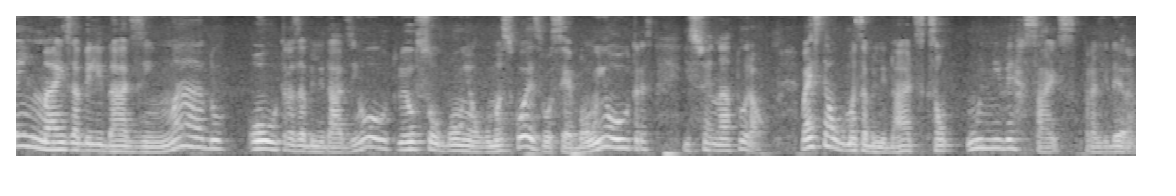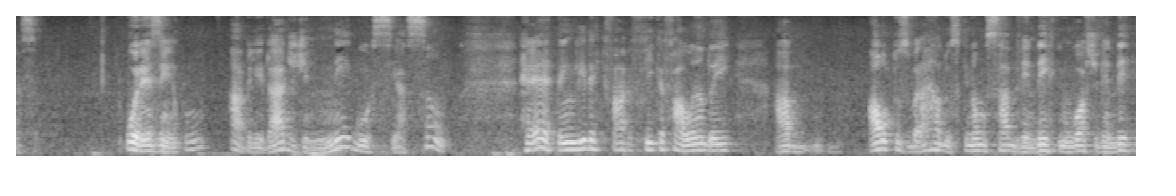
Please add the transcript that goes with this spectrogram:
tem mais habilidades em um lado, outras habilidades em outro. Eu sou bom em algumas coisas, você é bom em outras. Isso é natural. Mas tem algumas habilidades que são universais para a liderança. Por exemplo, a habilidade de negociação. É, tem líder que fica falando aí altos brados, que não sabe vender, que não gosta de vender,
